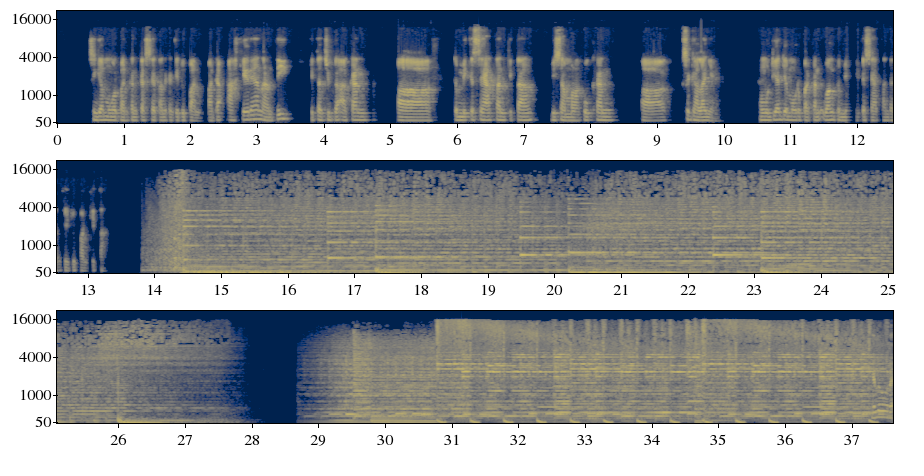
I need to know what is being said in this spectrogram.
sehingga mengorbankan kesehatan dan kehidupan. Pada akhirnya nanti kita juga akan uh, demi kesehatan kita bisa melakukan uh, segalanya. Kemudian dia merupakan uang demi kesehatan dan kehidupan kita.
